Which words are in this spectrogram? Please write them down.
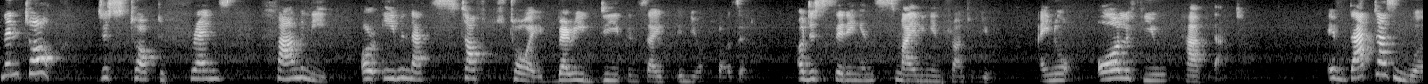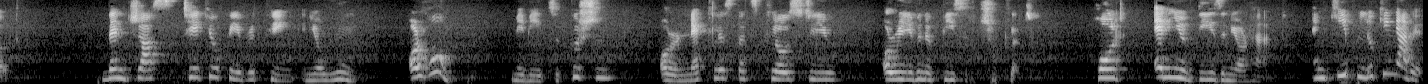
then talk. Just talk to friends, family, or even that stuffed toy buried deep inside in your closet, or just sitting and smiling in front of you. I know all of you have that. If that doesn't work, then just take your favorite thing in your room or home. Maybe it's a cushion or a necklace that's close to you or even a piece of chocolate. Hold any of these in your hand and keep looking at it.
